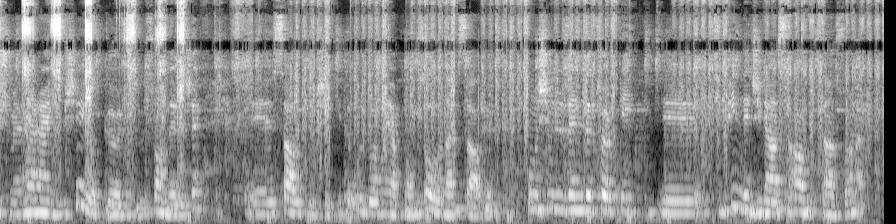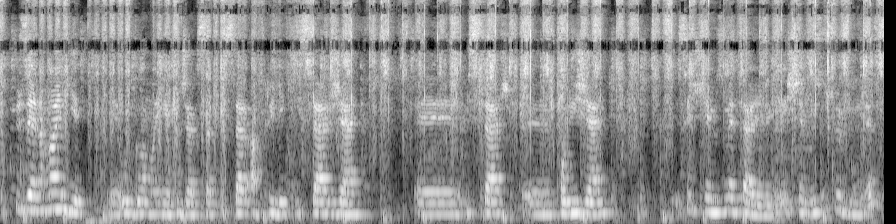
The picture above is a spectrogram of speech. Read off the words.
düşme herhangi bir şey yok gördüğünüz gibi son derece e, sağlıklı bir şekilde uygulama yapmamıza olanak sağlıyor. Bunu şimdi üzerinde törpleyip e, tipin de cilasını aldıktan sonra üzerine hangi e, uygulamayı yapacaksak ister akrilik, ister jel, e, ister e, polijel seçeceğimiz materyale göre işlemimizi sürdüreceğiz.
